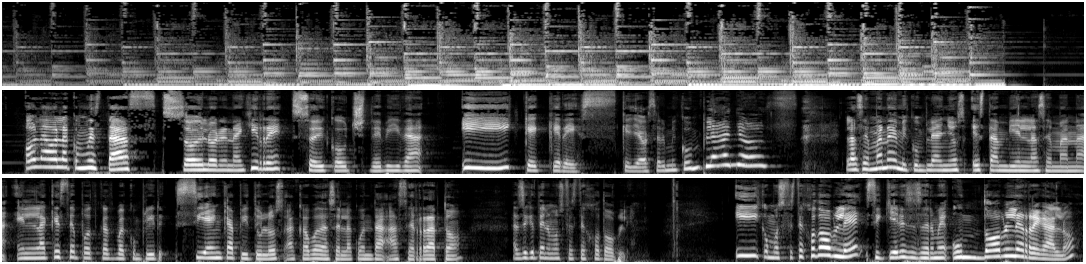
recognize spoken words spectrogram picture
Soy Lorena Aguirre, soy coach de vida y ¿qué crees? Que ya va a ser mi cumpleaños. La semana de mi cumpleaños es también la semana en la que este podcast va a cumplir 100 capítulos. Acabo de hacer la cuenta hace rato, así que tenemos festejo doble. Y como es festejo doble, si quieres hacerme un doble regalo,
